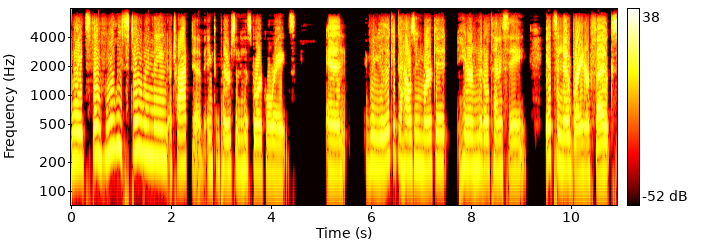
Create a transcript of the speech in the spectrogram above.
rates they really still remain attractive in comparison to historical rates. And when you look at the housing market, here in Middle Tennessee. It's a no brainer, folks.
